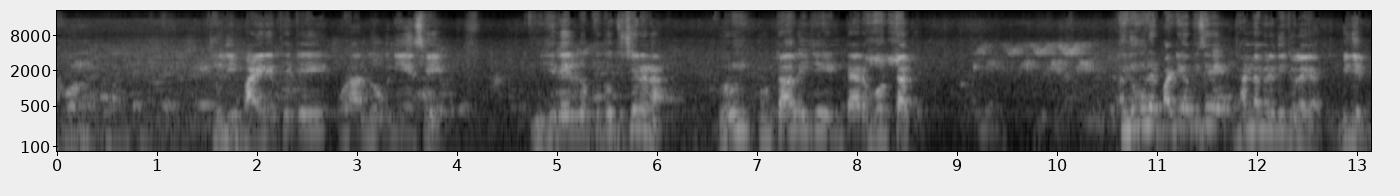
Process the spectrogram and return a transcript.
এখন যদি বাইরে থেকে ওরা লোক নিয়ে এসে নিজেদের লোককে কেউ চেনে না। ধরুন টোটাল এই যে এন্টায়ার ভোটটাতে তৃণমূলের পার্টি অফিসে ঝান্ডা মেরে দিয়ে চলে গেছে, বিজেপি।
